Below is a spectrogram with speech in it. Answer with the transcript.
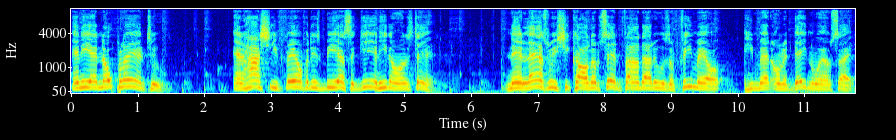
and he had no plan to. And how she fell for this BS again, he don't understand. And then last week she called upset and found out it was a female he met on a dating website.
